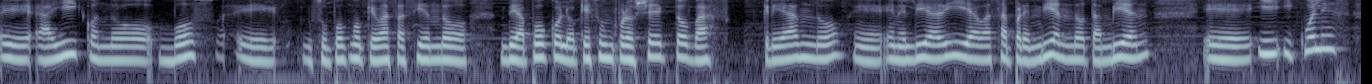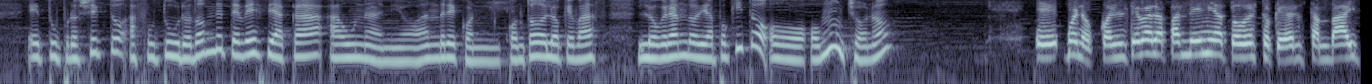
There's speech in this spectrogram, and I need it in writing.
Eh, ahí cuando vos, eh, supongo que vas haciendo de a poco lo que es un proyecto, vas creando eh, en el día a día, vas aprendiendo también. y, ¿Y cuál es eh, tu proyecto a futuro? ¿Dónde te ves de acá a un año, André, con, con todo lo que vas logrando de a poquito o, mucho, no? Eh, bueno, con el tema de la pandemia, todo esto quedó en stand-by,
